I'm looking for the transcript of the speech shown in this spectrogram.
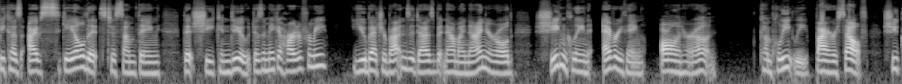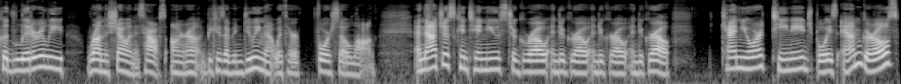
because I've scaled it to something that she can do. Does it make it harder for me? You bet your buttons it does. But now my nine year old, she can clean everything all on her own completely by herself. She could literally run the show in this house on her own because I've been doing that with her for so long. And that just continues to grow and to grow and to grow and to grow. Can your teenage boys and girls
